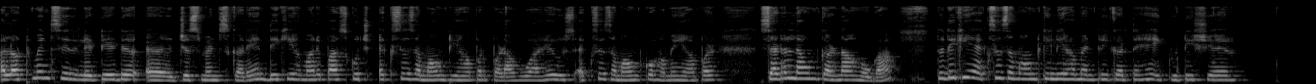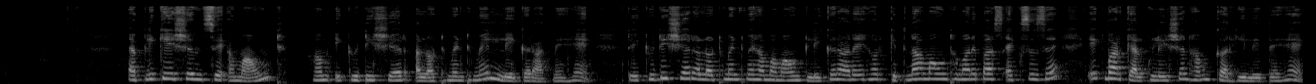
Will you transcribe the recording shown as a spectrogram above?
अलॉटमेंट से रिलेटेड एडजस्टमेंट्स करें। देखिए, हमारे पास कुछ एक्सेस अमाउंट यहाँ पर पड़ा हुआ है, उस एक्सेस अमाउंट को हमें यहाँ पर सेटल डाउन करना होगा। तो देखिए एक्सेस अमाउंट के लिए हम एंट्री करते हैं इक्विटी शेयर एप्लीकेशन से अमाउंट हम इक्विटी शेयर अलॉटमेंट में लेकर आते हैं। तो इक्विटी शेयर अलॉटमेंट में हम अमाउंट लेकर आ रहे हैं और कितना अमाउंट हमारे पास एक्सेस है, एक बार कैलकुलेशन हम कर ही लेते हैं।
